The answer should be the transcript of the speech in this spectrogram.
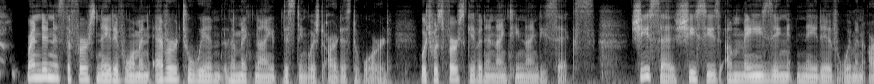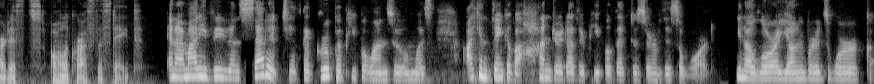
Rendon is the first Native woman ever to win the McKnight Distinguished Artist Award, which was first given in 1996. She says she sees amazing Native women artists all across the state. And I might have even said it to the group of people on Zoom was I can think of a hundred other people that deserve this award you know, Laura Youngbird's work,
